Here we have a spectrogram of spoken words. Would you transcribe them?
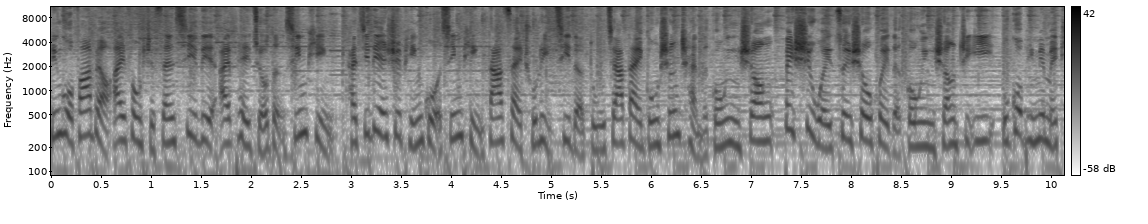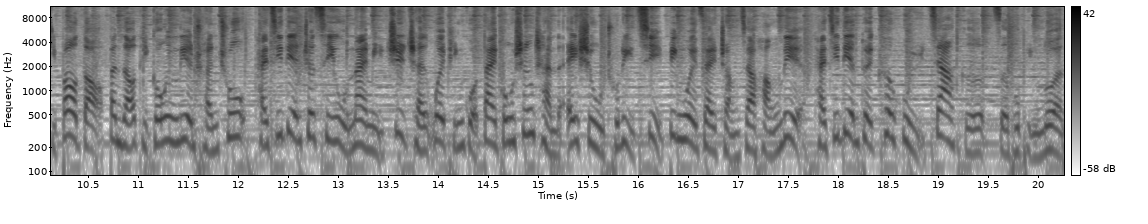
苹果发表 iPhone 十三系列、iPad 九等新品。台积电是苹果新品搭载处理器的独家代工生产的供应商，被视为最受惠的供应商之一。不过，平面媒体报道，半导体供应链传出，台积电这次以五纳米制程为苹果代工生产的 A 十五处理器，并未在涨价行列。台积电对客户与价格则不评论。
